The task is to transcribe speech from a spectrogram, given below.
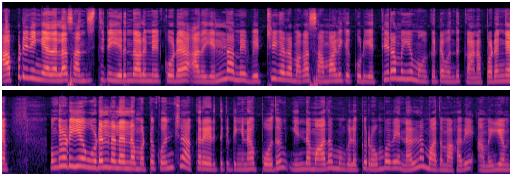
அப்படி நீங்கள் அதெல்லாம் சந்திச்சுட்டு இருந்தாலுமே கூட அதை எல்லாமே வெற்றிகரமாக சமாளிக்கக்கூடிய திறமையும் உங்ககிட்ட வந்து காணப்படுங்க. உங்களுடைய உடல் நலனில் மட்டும் கொஞ்சம் அக்கறை எடுத்துக்கிட்டிங்கன்னா போதும். இந்த மாதம் உங்களுக்கு ரொம்பவே நல்ல மாதமாகவே அமையும்.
